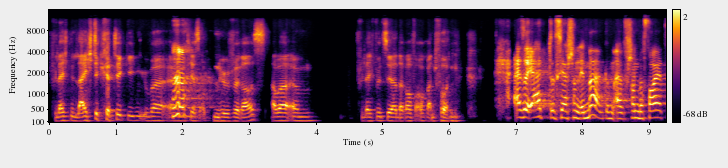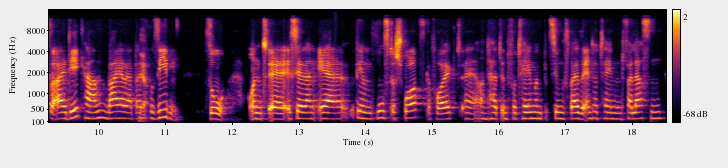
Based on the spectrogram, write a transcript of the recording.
vielleicht eine leichte Kritik gegenüber äh, Matthias Optenhöfe raus, aber ähm, vielleicht willst du ja darauf auch antworten. Also er hat das ja schon immer, äh, schon bevor er zur ARD kam, war er bei ja. ProSieben. So, und äh, ist ja dann eher dem Ruf des Sports gefolgt äh, und hat Infotainment bzw. Entertainment verlassen,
